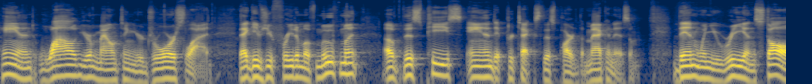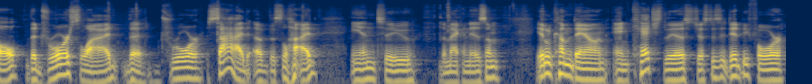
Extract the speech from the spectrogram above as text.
hand while you're mounting your drawer slide. That gives you freedom of movement of this piece and it protects this part of the mechanism. Then when you reinstall the drawer slide, the drawer side of the slide into the mechanism, it'll come down and catch this just as it did before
